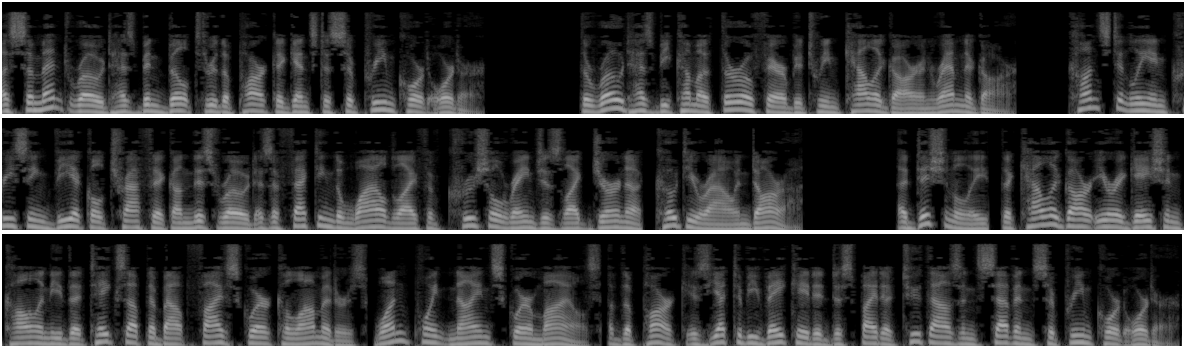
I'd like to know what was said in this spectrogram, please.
A cement road has been built through the park against a Supreme Court order. The road has become a thoroughfare between Kaligarh and Ramnagar. Constantly increasing vehicle traffic on this road is affecting the wildlife of crucial ranges like Girna, Kotirao and Dara. Additionally, the Kaligarh irrigation colony that takes up about 5 square kilometers, 1.9 square miles of the park is yet to be vacated despite a 2007 Supreme Court order.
